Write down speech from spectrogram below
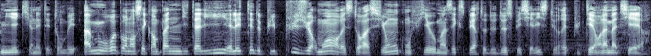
Ier qui en était tombé amoureux pendant ses campagnes d'Italie, elle était depuis plusieurs mois en restauration, confiée aux mains expertes de deux spécialistes réputés en la matière.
